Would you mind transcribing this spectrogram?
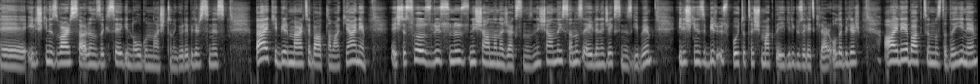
e, ilişkiniz varsa aranızdaki sevginin olgunlaştığını görebilirsiniz. Belki bir mertebe atlamak yani işte sözlüsünüz nişanlanacaksınız. Nişanlıysanız evleneceksiniz gibi ilişkinizi bir üst boyuta taşımakla ilgili güzel etkiler olabilir. Aileye baktığımızda da yine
